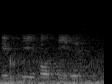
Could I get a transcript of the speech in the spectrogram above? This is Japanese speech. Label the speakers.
Speaker 1: 50-40です。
